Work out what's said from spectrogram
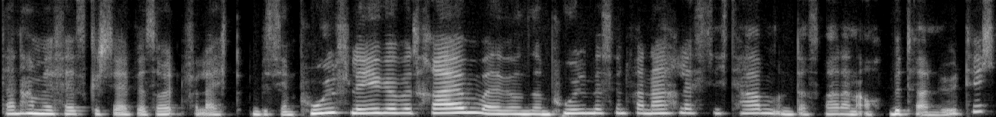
Dann haben wir festgestellt, wir sollten vielleicht ein bisschen Poolpflege betreiben, weil wir unseren Pool ein bisschen vernachlässigt haben und das war dann auch bitter nötig.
